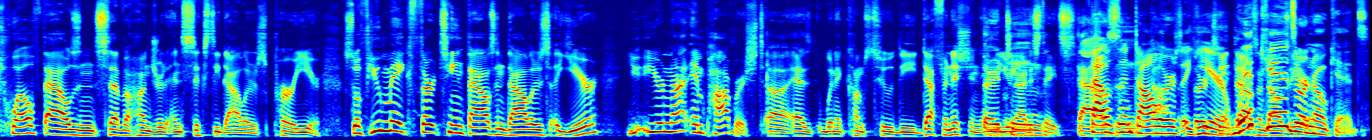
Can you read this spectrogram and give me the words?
twelve thousand seven hundred and sixty dollars per year. So if you make thirteen thousand dollars a year, you, you're not impoverished uh, as when it comes to the definition in the United States. Thousand dollars a year with $13,000 a kids or no kids?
